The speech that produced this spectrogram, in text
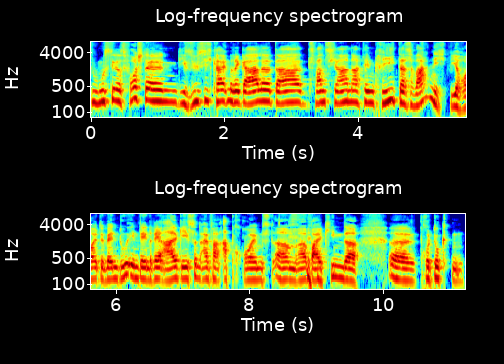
du musst dir das vorstellen, die Süßigkeitenregale da 20 Jahre nach dem Krieg, das war nicht wie heute, wenn du in den Real gehst und einfach abräumst ähm, äh, bei Kinderprodukten. Äh,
